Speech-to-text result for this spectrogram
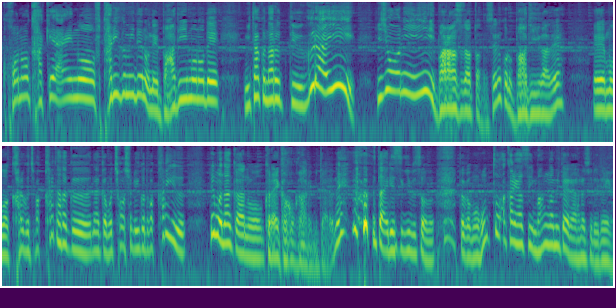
この掛け合いの2人組でのねバディもので見たくなるっていうぐらい非常にいいバランスだったんですよねこのバディがね。えー、もう軽口ばっかり叩く、なんかもう調子のいいことばっかり言う。でもなんかあの、暗い過去があるみたいなね。対立ギブソンとかもう本当分かりやすい漫画みたいな話でね。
